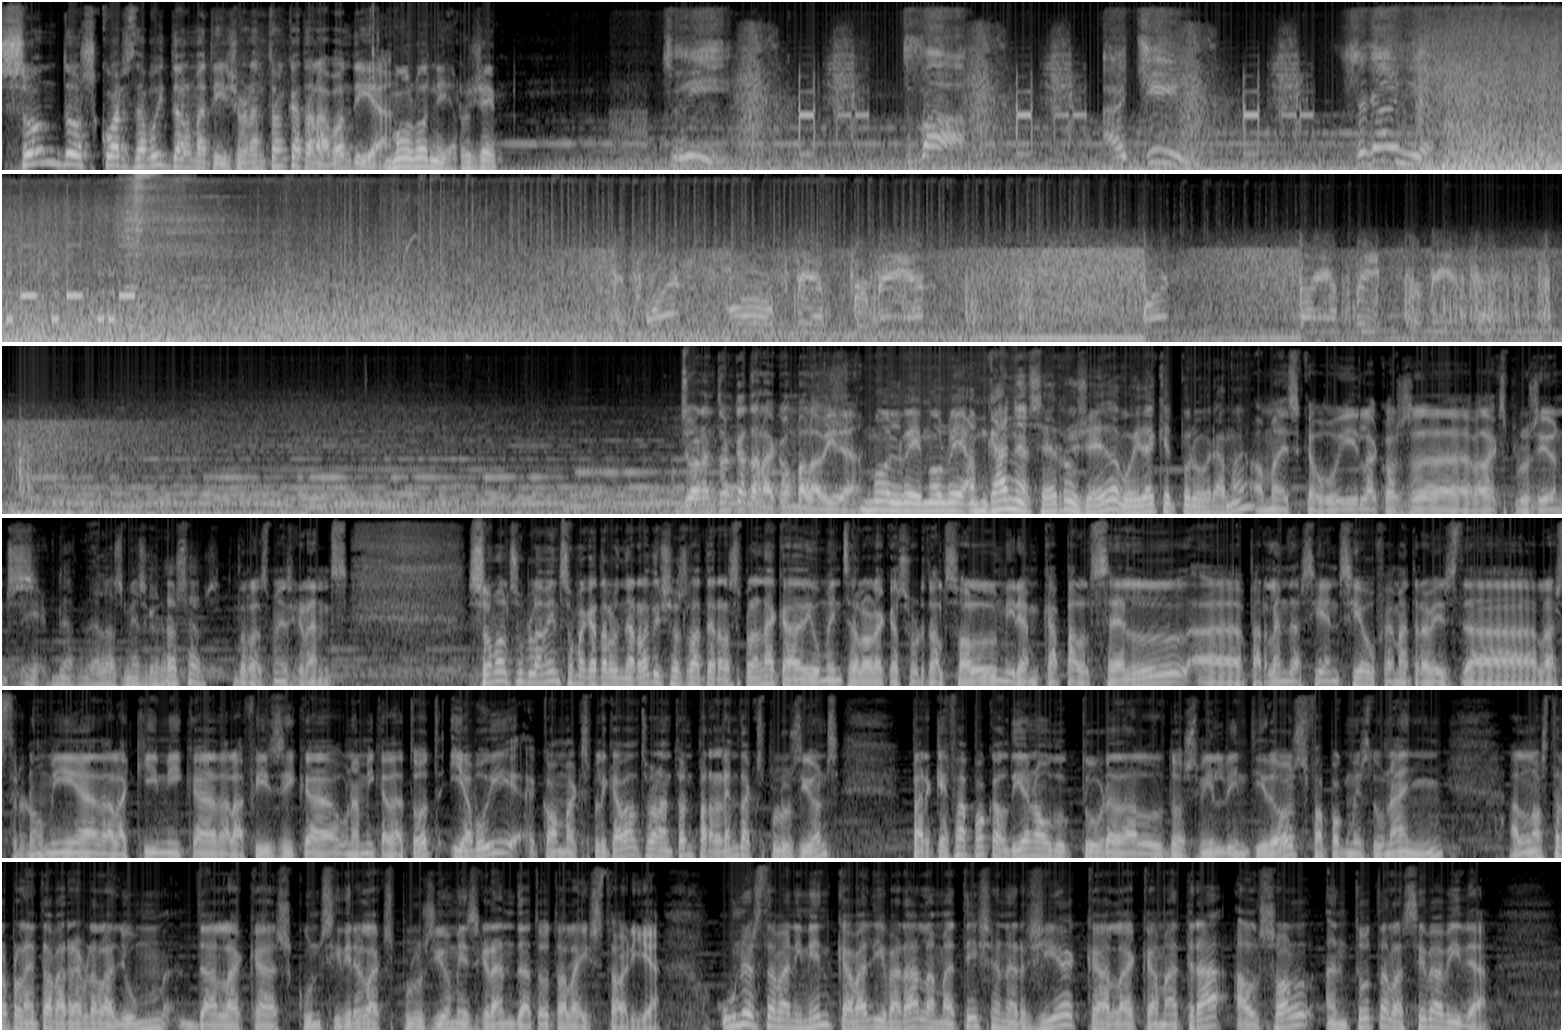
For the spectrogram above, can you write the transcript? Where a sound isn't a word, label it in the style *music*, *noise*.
Són dos quarts de vuit del matí. Joan Anton Català, bon dia. Molt bon dia, Roger. 3, 2, 1, seganya! One small step for man, one giant leap for mankind. Joan Anton Català, com va la vida? Molt bé, molt bé. Amb ganes, eh, Roger, d'avui d'aquest programa. Home, és que avui la cosa va d'explosions, De, de les més grosses. de les més grans. Som al Suplement, som a Catalunya Ràdio, això és la Terra es plana. Cada diumenge a l'hora que surt el sol mirem cap al cel, eh, parlem de ciència, ho fem a través de l'astronomia, de la química, de la física, una mica de tot. I avui, com explicava el Joan Anton, parlarem d'explosions perquè fa poc, el dia 9 d'octubre del 2022, fa poc més d'un any, el nostre planeta va rebre la llum de la que es considera l'explosió més gran de tota la història. Un esdeveniment que va alliberar la mateixa energia que la que emetrà el Sol en tota la seva vida.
